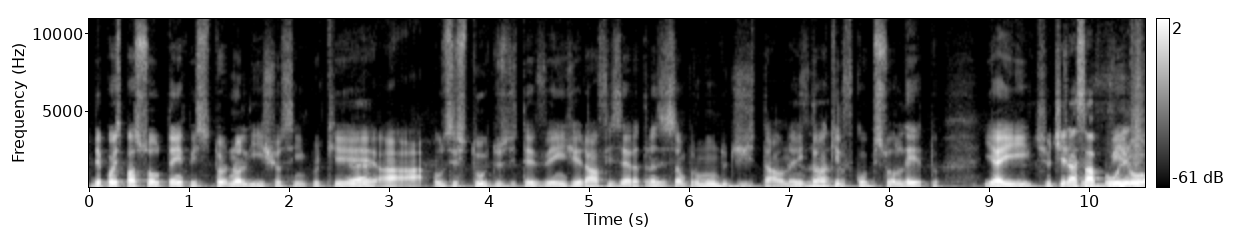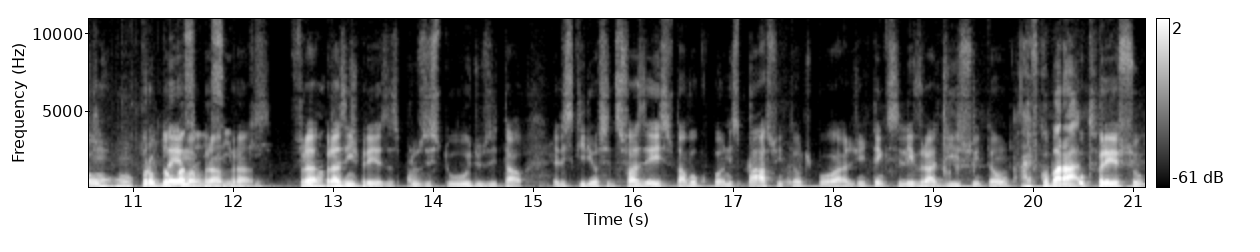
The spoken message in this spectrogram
Depois passou o tempo e se tornou lixo, assim, porque É. a- a- os estúdios de TV em geral fizeram a transição para o mundo digital, né? Então Exato. aquilo ficou obsoleto. E aí Deixa eu tirar essa bolha virou um, um problema para as empresas, para os estúdios e tal. Eles queriam se desfazer isso, estava ocupando espaço. Então, tipo, a gente tem que se livrar disso. Então, Aí ficou o barato. preço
